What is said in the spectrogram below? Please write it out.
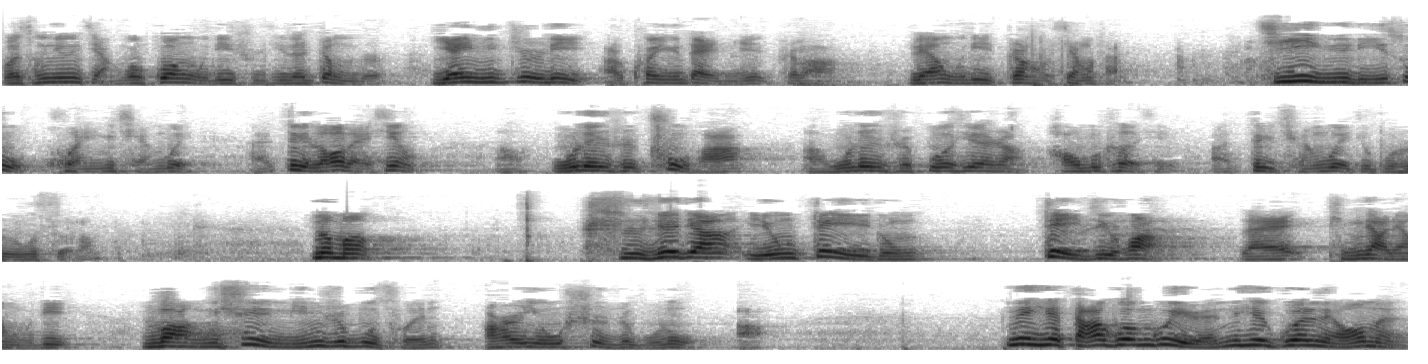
我曾经讲过光武帝时期的政治，严于治吏而宽于待民，是吧？梁武帝正好相反，急于梨树，缓于权贵，哎，对老百姓啊，无论是处罚。啊，无论是剥削上毫不客气啊，对权贵就不是如此了。那么，史学家也用这一种这句话来评价梁武帝：“罔恤民之不存，而忧士之不禄。”啊，那些达官贵人、那些官僚们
